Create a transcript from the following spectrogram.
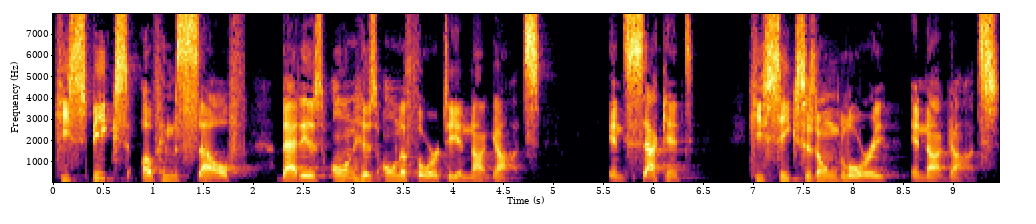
he speaks of himself, that is, on his own authority and not God's. And second, he seeks his own glory and not God's.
